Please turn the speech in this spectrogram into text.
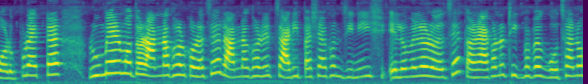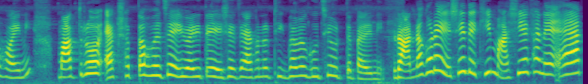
বড়। পুরো একটা রুমের মতো রান্নাঘর করেছে। রান্নাঘরের চারিপাশে এখন জিনিস এলোমেলো রয়েছে, কারণ এখনও ঠিকভাবে গোছানো হয়নি। মাত্র এক সপ্তাহ হয়েছে, এই বাড়িতে এসেছে এখনও ঠিকভাবে গুছিয়ে উঠতে পারেনি। রান্নাঘরে এসে দেখি মাসি এখানে এক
